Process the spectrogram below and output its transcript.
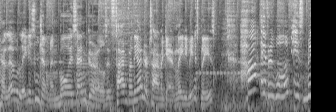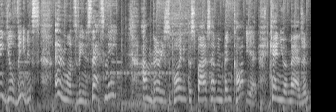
Hello, ladies and gentlemen, boys and girls. It's time for the undertime again. Lady Venus, please. Hi everyone, it's me, your Venus. Everyone's Venus, that's me. I'm very disappointed the spies haven't been caught yet. Can you imagine?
